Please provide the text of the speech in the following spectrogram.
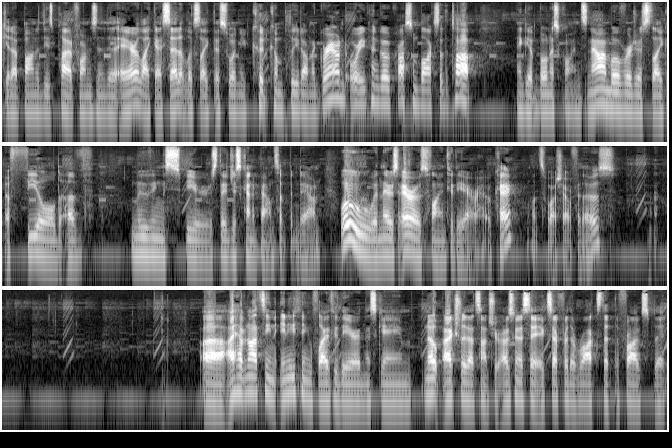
Get up onto these platforms into the air. Like I said, it looks like this one you could complete on the ground, or you can go across some blocks at the top and get bonus coins. Now I'm over just like a field of moving spears. They just kind of bounce up and down. Whoa, and there's arrows flying through the air. Okay, let's watch out for those. Uh, I have not seen anything fly through the air in this game. Nope, actually, that's not true. I was going to say, except for the rocks that the frog split,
